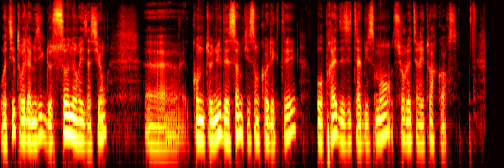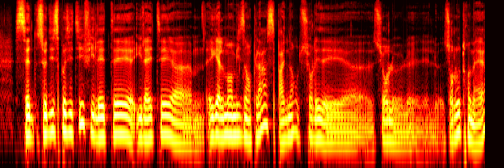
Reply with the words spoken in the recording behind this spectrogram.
au titre de la musique de sonorisation euh, compte tenu des sommes qui sont collectées auprès des établissements sur le territoire corse. Ce dispositif, il, a été euh, également mis en place, par exemple, sur, euh, l'outre-mer,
